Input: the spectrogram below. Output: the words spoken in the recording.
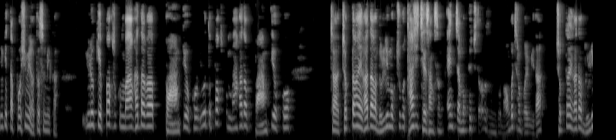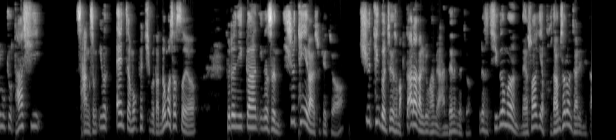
이렇게 딱 보시면 어떻습니까? 이렇게 박스권 막 하다가 빵 뛰었고, 이것도 박스권 막 하다가 빵 뛰었고, 자, 적당하게 가다가 눌림목 주고 다시 재상승, N자 목표치도 어느 정도 나온 것처럼 보입니다. 적당히 가다가 눌림목 주고 다시 상승, 이건 N자 목표치보다 넘어섰어요. 그러니까 이것은 슈팅이라 할 수 있겠죠. 슈팅 근처에서 막 따라가려고 하면 안 되는 거죠. 그래서 지금은 매수하기가 부담스러운 자리입니다.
